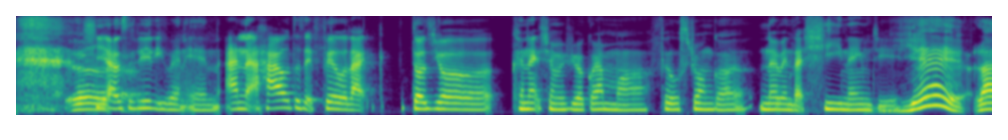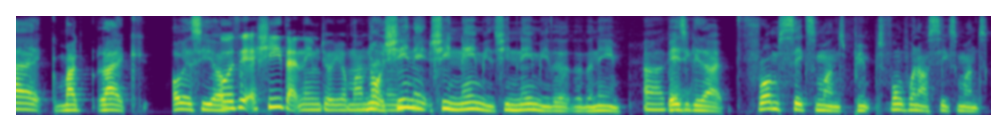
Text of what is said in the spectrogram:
uh, She absolutely went in. And how does it feel? Like, does your connection with your grandma feel stronger knowing that she named you? yeah, like my like obviously. Um, Or is it she that named you or your mum? no, she named named she named me. She named me the the, the name. Oh, okay. Basically, like from six months, from when I was six months,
